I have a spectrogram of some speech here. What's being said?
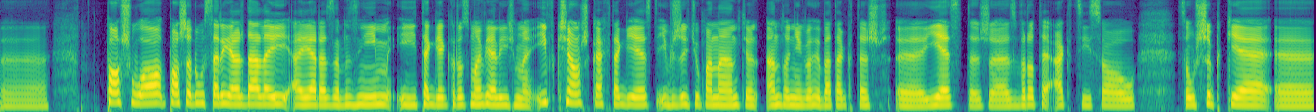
e, poszło, poszedł serial dalej, a ja razem z nim. I tak jak rozmawialiśmy i w książkach tak jest i w życiu pana Antoniego chyba tak też e, jest, że zwroty akcji są, są szybkie, e,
